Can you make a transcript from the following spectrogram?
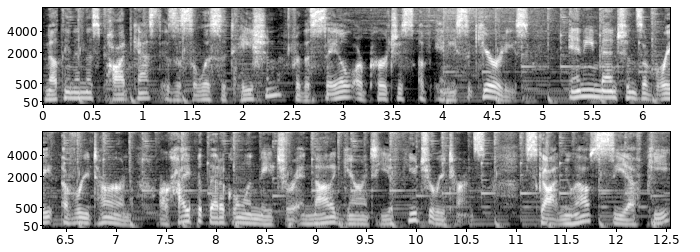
Nothing in this podcast is a solicitation for the sale or purchase of any securities. Any mentions of rate of return are hypothetical in nature and not a guarantee of future returns. Scott Newhouse, CFP,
